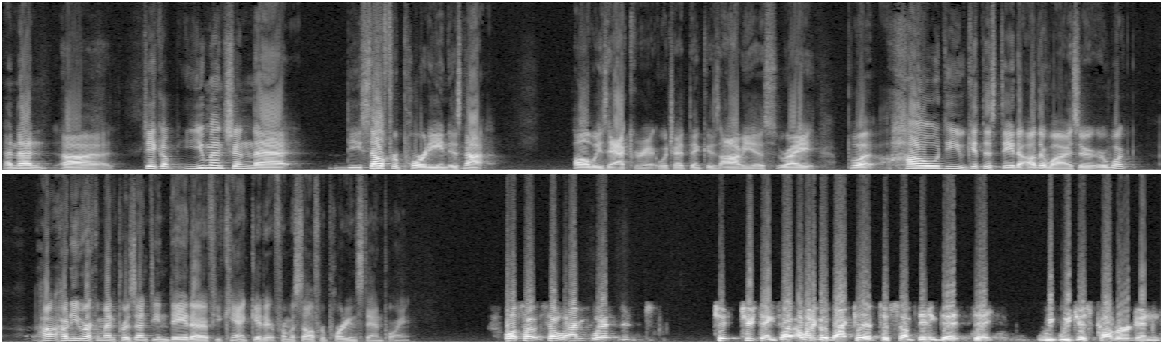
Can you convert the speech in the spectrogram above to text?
And then, uh, Jacob, you mentioned that the self-reporting is not always accurate, which I think is obvious, right? But how do you get this data otherwise, or, or what? How, how do you recommend presenting data if you can't get it from a self-reporting standpoint? Well, so so what I'm what, two, two things. I, I want to go back to, to something that that we, we just covered and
